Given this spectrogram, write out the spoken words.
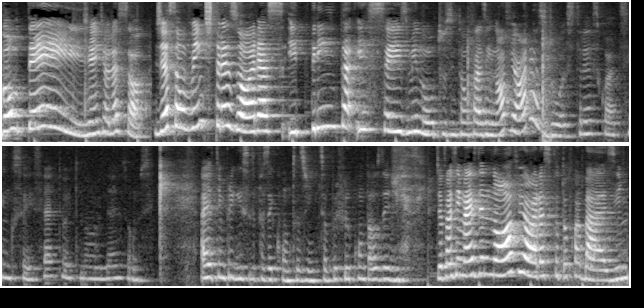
Voltei! Gente, olha só. Já são 23 horas e 36 minutos, então fazem 9 horas? 2, 3, 4, 5, 6, 7, 8, 9, 10, 11. Aí eu tenho preguiça de fazer contas, gente, só prefiro contar os dedinhos. Já fazem mais de 9 horas que eu tô com a base.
